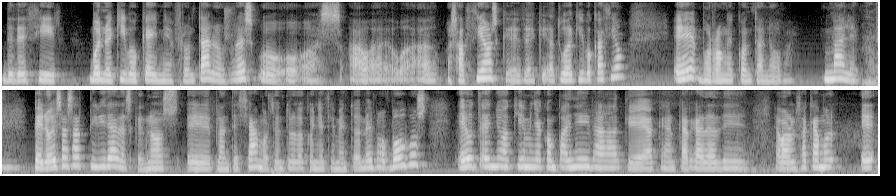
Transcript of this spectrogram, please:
de decir, bueno, equivoqueime, afrontar os resco, o, as, a, a, as accións que de que a túa equivocación é borrón e conta nova. Vale, ah. pero esas actividades que nos eh, plantexamos dentro do coñecemento de mesmo bobos, eu teño aquí a miña compañeira que é a que encargada de lavar, sacamos, eh,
